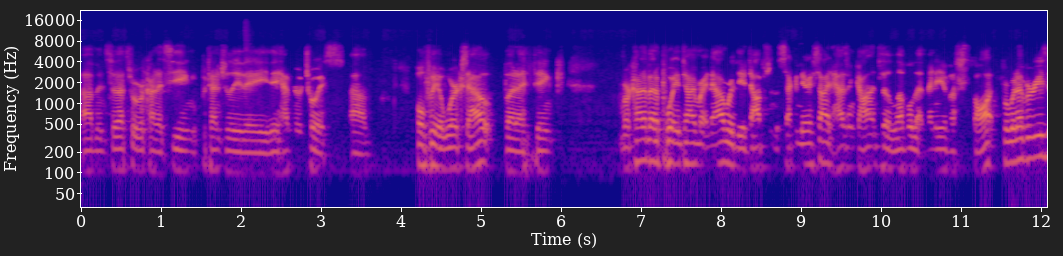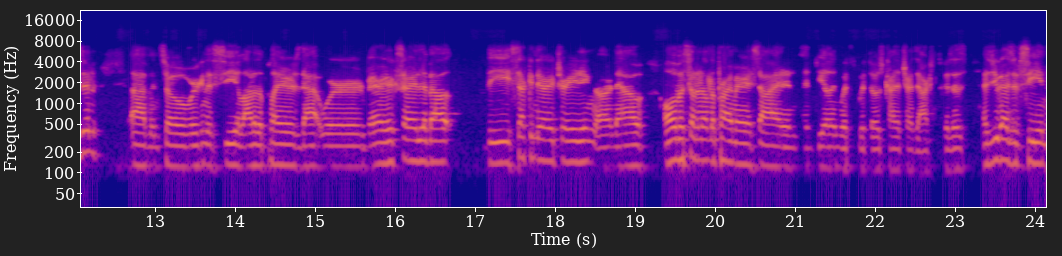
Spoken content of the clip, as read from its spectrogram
Um, and so that's what we're kind of seeing. Potentially, they they have no choice. Um, hopefully, it works out, but I think we're kind of at a point in time right now where the adoption of the secondary side hasn't gotten to the level that many of us thought for whatever reason. Um, and so we're going to see a lot of the players that were very excited about the secondary trading are now all of a sudden on the primary side and, and dealing with, with those kind of transactions. Because as, as you guys have seen,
